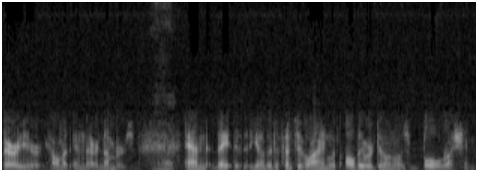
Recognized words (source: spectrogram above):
bury your helmet in their numbers. Yeah. And they, you know, the defensive line with all they were doing was bull rushing.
